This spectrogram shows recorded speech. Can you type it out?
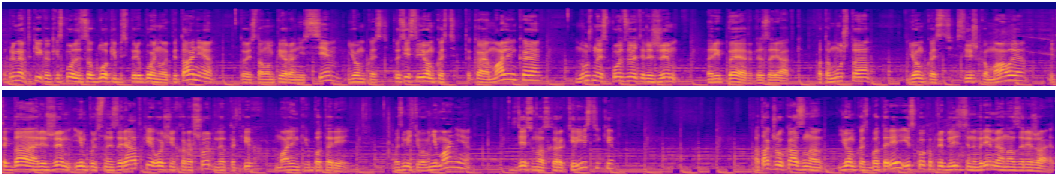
например, такие, как используются в блоке бесперебойного питания, то есть там ампера не 7 емкость. То есть если емкость такая маленькая, нужно использовать режим Repair для зарядки, потому что емкость слишком малая, и тогда режим импульсной зарядки очень хорошо для таких маленьких батарей. Возьмите во внимание, здесь у нас характеристики, а также указана емкость батареи и сколько приблизительное время она заряжает.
